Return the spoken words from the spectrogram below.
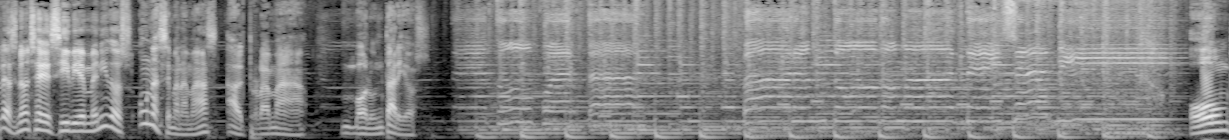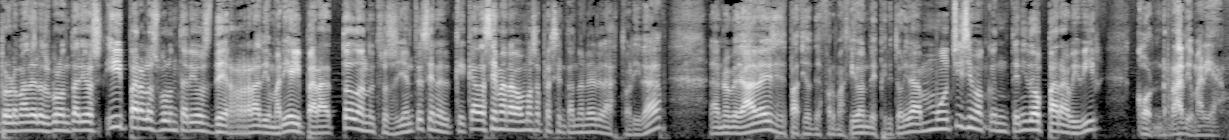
Buenas noches y bienvenidos una semana más al programa Voluntarios. Un programa de los voluntarios y para los voluntarios de Radio María y para todos nuestros oyentes en el que cada semana vamos a presentándoles la actualidad, las novedades, espacios de formación, de espiritualidad, muchísimo contenido para vivir con Radio María.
